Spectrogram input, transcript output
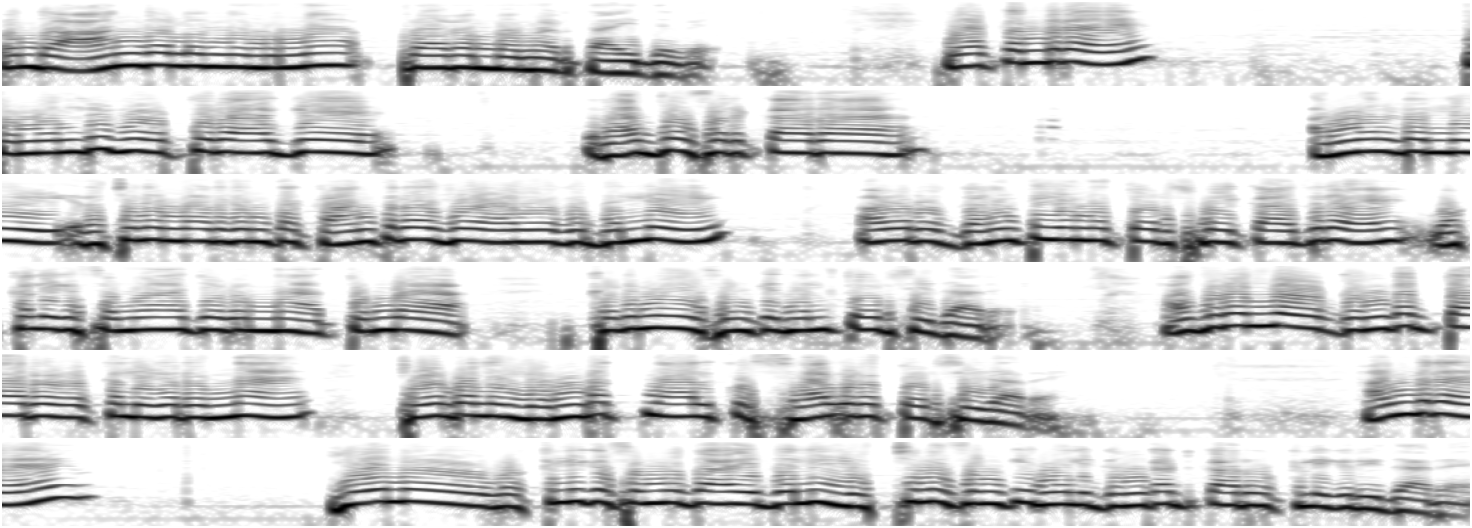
ಒಂದು ಆಂದೋಲನವನ್ನು ಪ್ರಾರಂಭ ಮಾಡ್ತಾ ಇದ್ದೇವೆ. ಯಾಕಂದರೆ ತಮ್ಮೆಲ್ಲರಿಗೂ ಗೊತ್ತಿರೋ ಹಾಗೆ ರಾಜ್ಯ ಸರ್ಕಾರ ಹನ್ನೆರಡರಲ್ಲಿ ರಚನೆ ಮಾಡಿದಂಥ ಕಾಂತರಾಜ ಆಯೋಗದಲ್ಲಿ ಅವರು ಗಣತಿಯನ್ನು ತೋರಿಸಬೇಕಾದ್ರೆ ಒಕ್ಕಲಿಗ ಸಮಾಜವನ್ನು ತುಂಬ ಕಡಿಮೆ ಸಂಖ್ಯೆಯಲ್ಲಿ ತೋರಿಸಿದ್ದಾರೆ. ಅದರಲ್ಲೂ ಗಂಗಟ್ಟಾರ ಒಕ್ಕಲಿಗರನ್ನು ಕೇವಲ ಎಂಬತ್ನಾಲ್ಕು ಸಾವಿರ ತೋರಿಸಿದ್ದಾರೆ. ಅಂದರೆ ಏನು ಒಕ್ಕಲಿಗ ಸಮುದಾಯದಲ್ಲಿ ಹೆಚ್ಚಿನ ಸಂಖ್ಯೆಯಲ್ಲಿ ಗಂಗಟ್ಕಾರ ಒಕ್ಕಲಿಗರಿದ್ದಾರೆ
